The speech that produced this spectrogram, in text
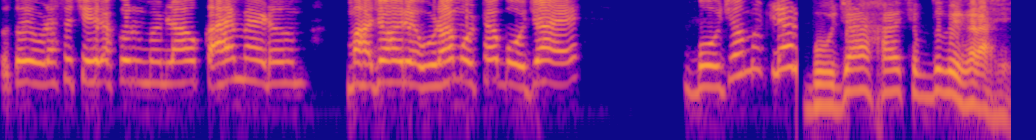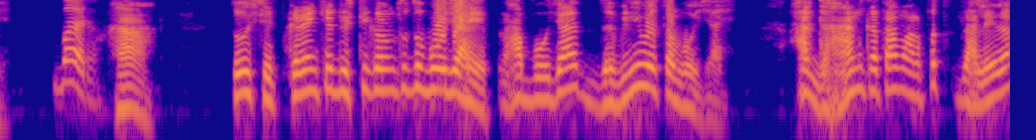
तर तो एवढासा चेहरा करून म्हणला "अहो, काय मॅडम? माझ्यावर एवढा मोठा बोजा आहे. बोजा म्हटल्यावर बोजा हा शब्द वेगळा आहे. बरं. हा. तो शेतकऱ्यांच्या दृष्टिकोनातून तो बोजा आहे पण हा बोजा जमिनीवरचा बोजा आहे. हा गहाण कथामार्फत झालेला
